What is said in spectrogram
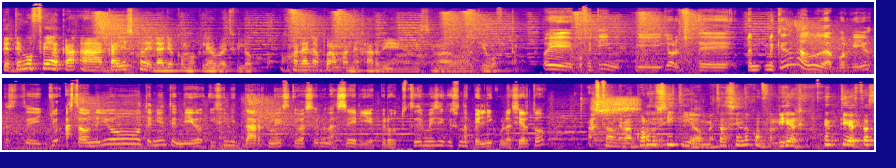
le tengo fe a, a Calles Escudelario como Claire Redfield. Ojalá la puedan manejar bien, mi estimado tío. Oye, Bofetín y George, eh, me queda una duda, porque yo, este, yo, hasta donde yo tenía entendido, Infinite Darkness iba a ser una serie, pero ustedes me dicen que es una película, ¿cierto? Hasta donde me acuerdo, sí, tío, me estás haciendo confundir. tío, estás...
